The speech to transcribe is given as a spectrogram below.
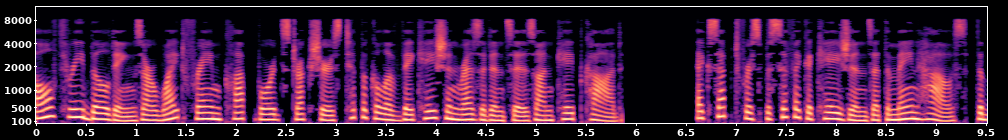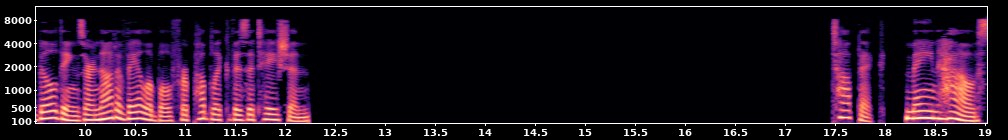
All three buildings are white frame clapboard structures typical of vacation residences on Cape Cod. Except for specific occasions at the main house, the buildings are not available for public visitation. Main house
